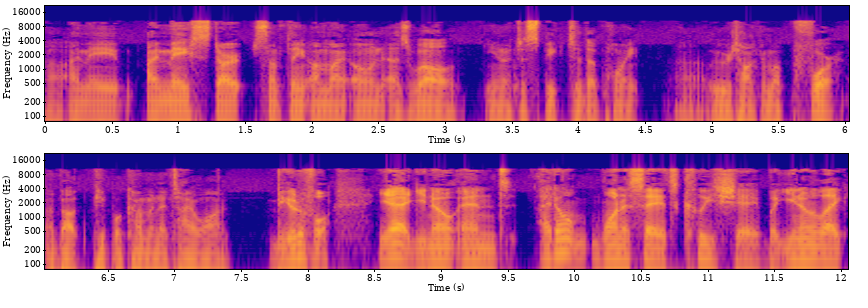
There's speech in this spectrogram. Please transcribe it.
Uh, I may I may start something on my own as well, you know, to speak to the point uh, we were talking about before about people coming to Taiwan. Beautiful. Yeah, you know, and I don't want to say it's cliche, but you know, like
